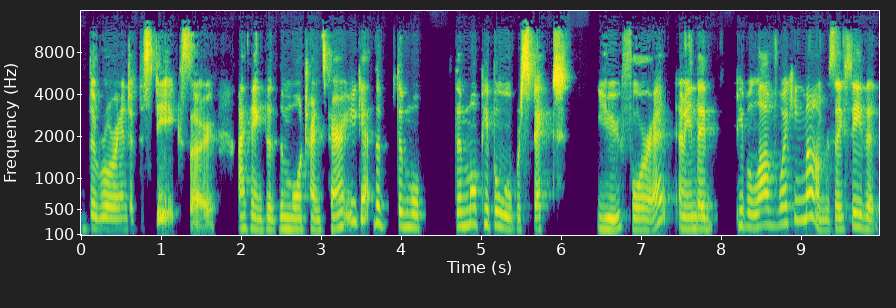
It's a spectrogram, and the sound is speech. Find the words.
the raw end of the stick. So i think that the more transparent you get the, the more the more people will respect you for it. I mean they people love working mums. They see that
